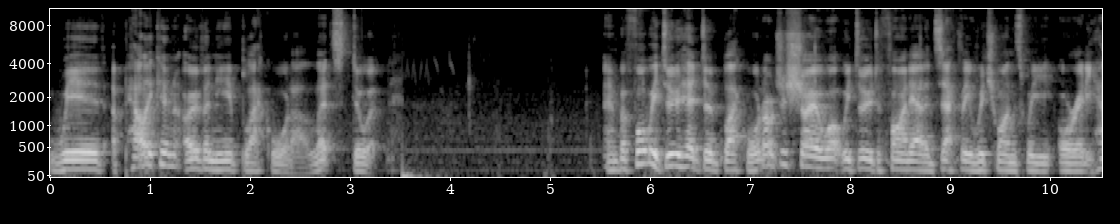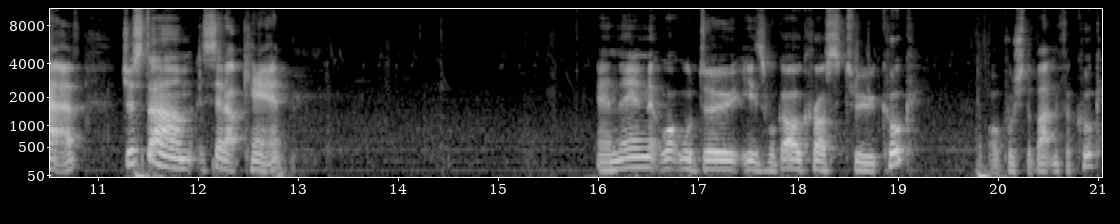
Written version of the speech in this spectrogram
with a pelican over near Blackwater. Let's do it. And before we do head to Blackwater, I'll just show you what we do to find out exactly which ones we already have. Just um, set up camp. And then what we'll do is we'll go across to cook, or push the button for cook.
